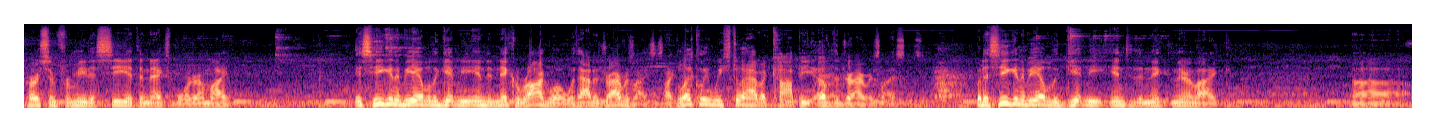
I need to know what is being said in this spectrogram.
person for me to see at the next border. I'm like, is he going to be able to get me into Nicaragua without a driver's license? Like, luckily, we still have a copy of the driver's license. But is he going to be able to get me into the Nick? And they're like, uh,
